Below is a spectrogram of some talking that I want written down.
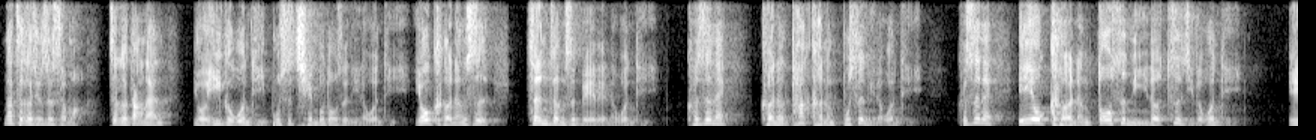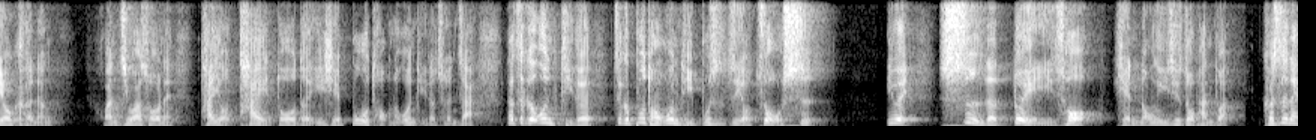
那这个就是什么？这个当然有一个问题，不是全部都是你的问题，有可能是真正是别人的问题。可是呢，可能他可能不是你的问题，可是呢，也有可能都是你的自己的问题。也有可能。换句话说呢，它有太多的一些不同的问题的存在。那这个问题的这个不同问题，不是只有做事，因为事的对与错很容易去做判断。可是呢，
